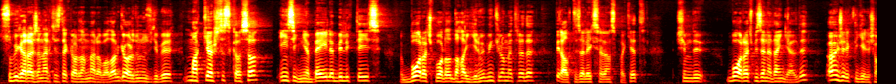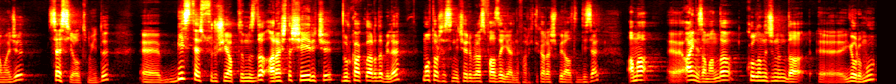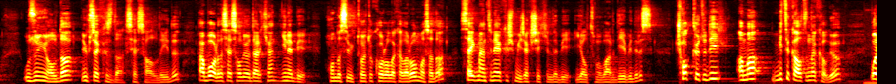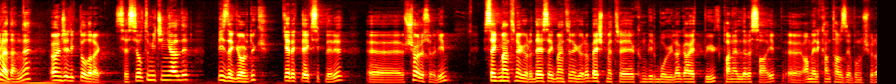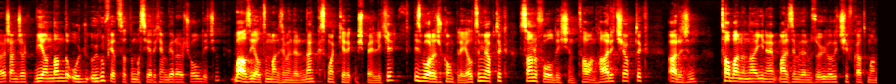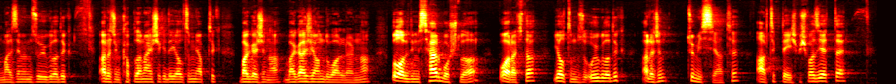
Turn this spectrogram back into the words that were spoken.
Subi Garaj'dan herkese tekrardan merhabalar. Gördüğünüz gibi makyajsız kasa Insignia B ile birlikteyiz. Bu araç bu arada daha 20 bin kilometrede. 1.6 dizel Excellence paket. Şimdi bu araç bize neden geldi? Öncelikli geliş amacı ses yalıtımıydı. Ee, biz test sürüşü yaptığımızda araçta şehir içi durkaklarda bile motor sesinin içeri biraz fazla geldiğini fark ettik. Araç 1.6 dizel. Ama e, aynı zamanda kullanıcının da e, yorumu uzun yolda yüksek hızda ses aldığıydı. Ha bu arada ses alıyor derken yine bir Honda Civic Toyota Corolla kadar olmasa da segmentine yakışmayacak şekilde bir yalıtımı var diyebiliriz. Çok kötü değil ama bir tık altında kalıyor. Bu nedenle öncelikli olarak ses yalıtımı için geldi. Biz de gördük gerekli eksikleri. Ee, şöyle söyleyeyim. Segmentine göre, D segmentine göre 5 metreye yakın bir boyuyla gayet büyük panellere sahip e, Amerikan tarzı yapılmış bir araç. Ancak bir yandan da uy- uygun fiyatı satılması gereken bir araç olduğu için bazı yalıtım malzemelerinden kısmak gerekmiş belli ki. Biz bu aracı komple yalıtım yaptık. Sunroof olduğu için tavan hariç yaptık. Aracın tabanına yine malzemelerimizi uyguladık. Çift katman malzememizi uyguladık. Aracın kapılarına aynı şekilde yalıtım yaptık. Bagajına, bagaj yan duvarlarına, bulabildiğimiz her boşluğa bu araçta yalıtımımızı uyguladık. Aracın tüm hissiyatı artık değişmiş vaziyette.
